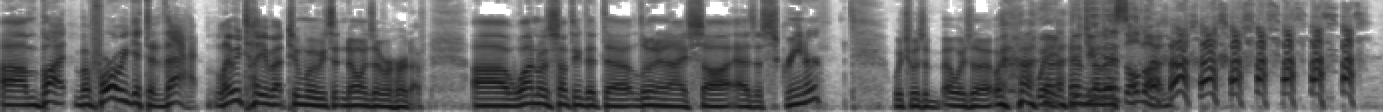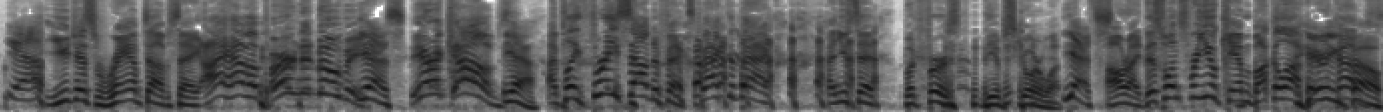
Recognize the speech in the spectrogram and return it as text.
Um, but before we get to that, let me tell you about two movies that no one's ever heard of. Uh, one was something that uh, Luna and I saw as a screener, which was a was a Wait, did you another- just hold on? yeah You just ramped up saying, I have a pertinent movie. yes Here it comes. Yeah. I played three sound effects back to back. And you said, but first, the obscure one. yes. All right. This one's for you, Kim. Buckle up. Here, Here it you comes.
